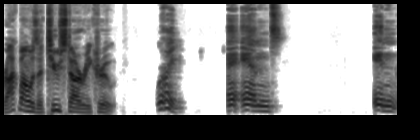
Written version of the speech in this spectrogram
Rahkman was a two star recruit. Right. And and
